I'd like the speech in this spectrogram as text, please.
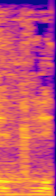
哦不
